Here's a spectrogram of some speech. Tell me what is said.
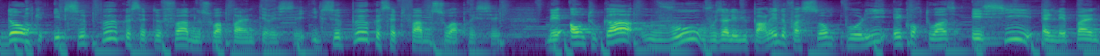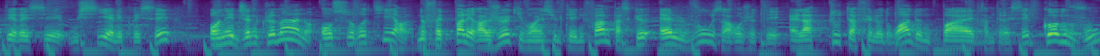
Donc, il se peut que cette femme ne soit pas intéressée, il se peut que cette femme soit pressée. Mais en tout cas, vous, vous allez lui parler de façon polie et courtoise. Et si elle n'est pas intéressée ou si elle est pressée, on est gentleman, on se retire. Ne faites pas les rageux qui vont insulter une femme parce qu'elle vous a rejeté. Elle a tout à fait le droit de ne pas être intéressée, comme vous,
